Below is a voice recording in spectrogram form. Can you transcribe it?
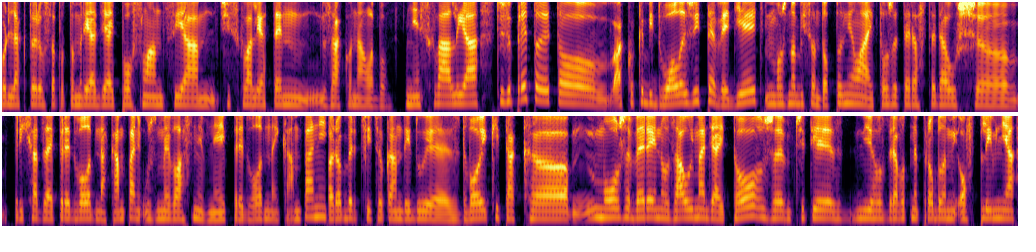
podľa ktorého sa potom riadia aj poslanci a či schvália ten zákon alebo neschvália. Čiže preto je to ako keby dôležité vedieť. Možno by som doplnila aj to, že teraz teda už e, prichádza aj predvolebná kampaň, už sme vlastne v nej predvolebnej kampani. Robert Fico kandiduje z dvojky, tak e, môže verejno zaujímať aj to, že či tie jeho zdravotné problémy ovplyvnia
